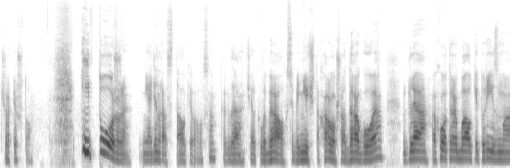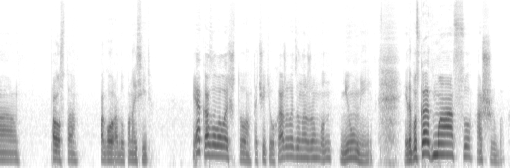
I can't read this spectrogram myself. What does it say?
черти что. И тоже не один раз сталкивался, когда человек выбирал себе нечто хорошее, дорогое для охоты, рыбалки, туризма, просто по городу поносить. И оказывалось, что точить и ухаживать за ножом он не умеет. И допускает массу ошибок.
